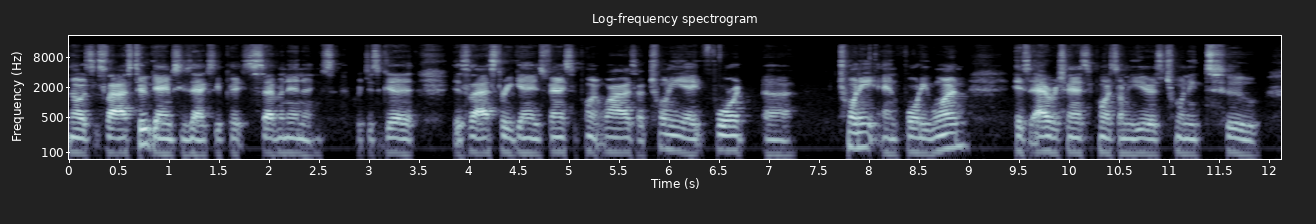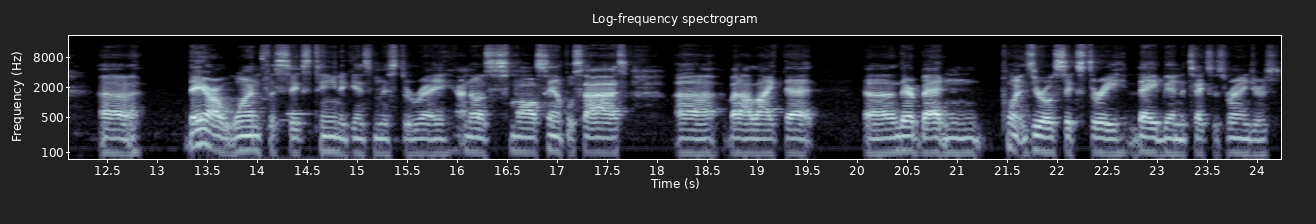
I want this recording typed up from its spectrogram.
notice his last two games, he's actually pitched seven innings, which is good. His last three games, fantasy point wise, are 28, 4, uh, 20 and 41. His average fantasy points on the year is 22. Uh, they are one for 16 against Mr. Ray. I know it's a small sample size, uh, but I like that. Uh, they're batting .063. They being the Texas Rangers.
